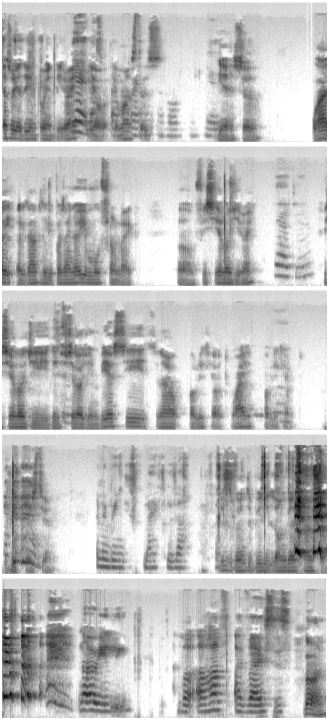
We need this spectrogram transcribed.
That's what you're doing currently, right? Yeah, that's your your masters. Yeah. Yeah. So why exactly? Because I know you moved from like um physiology, right? Yeah, I do. Physiology, did physiology in BSc. It's now public health. Why public Mm. health? Big question. Let me bring this mic closer. This is going to be the longest answer. Not really. But I'll have advices. Go on.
